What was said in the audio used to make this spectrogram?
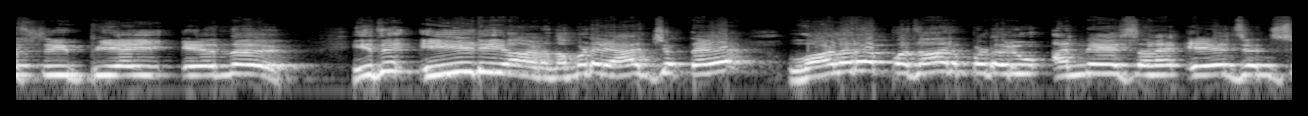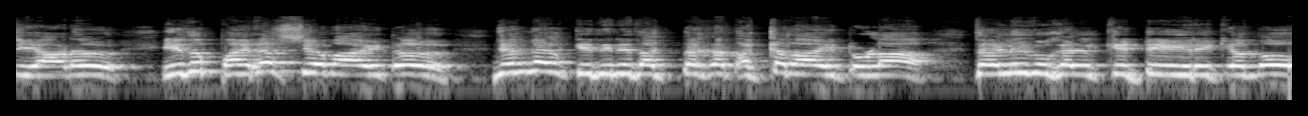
എസ് ഡി പി ഐ എന്ന്. ഇത് ഇ ഡി ആണ്. നമ്മുടെ രാജ്യത്തെ വളരെ പ്രധാനപ്പെട്ട ഒരു അന്വേഷണ ഏജൻസിയാണ്. ഇത് പരസ്യമായിട്ട് ഞങ്ങൾക്ക് ഇതിന് തക്ക തക്കതായിട്ടുള്ള തെളിവുകൾ കിട്ടിയിരിക്കുന്നു.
